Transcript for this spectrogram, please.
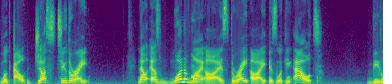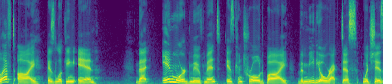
look out just to the right. Now, as one of my eyes, the right eye, is looking out, the left eye is looking in. That inward movement is controlled by the medial rectus, which is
